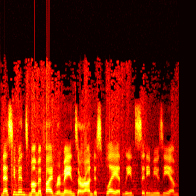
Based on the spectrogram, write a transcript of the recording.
Nesyamun's mummified remains are on display at Leeds City Museum.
